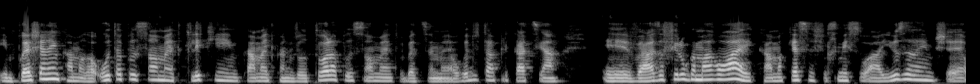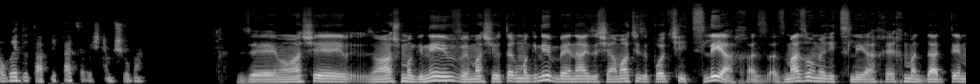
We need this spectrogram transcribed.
אימפרשנים, אה, כמה ראו את הפרסומת, קליקים, כמה התקנברטו על הפרסומת ובעצם אה, הורידו את האפליקציה, אה, ואז אפילו גם ROI, כמה כסף הכניסו היוזרים שהורידו את האפליקציה והשתמשו בה. זה ממש, זה ממש מגניב, ומה שיותר מגניב בעיניי זה שאמרת שזה פרויקט שהצליח, אז, אז מה זה אומר הצליח? איך מדדתם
